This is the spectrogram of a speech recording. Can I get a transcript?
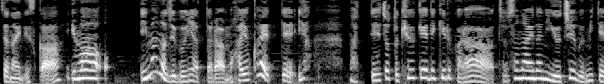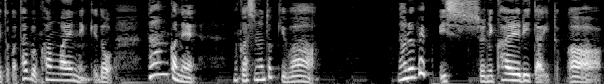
じゃないですか。今、今の自分やったらもう早帰って、いや、待って、ちょっと休憩できるから、ちょその間に YouTube 見てとか多分考えんねんけど、なんかね、昔の時は、なるべく一緒に帰りたいとか、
